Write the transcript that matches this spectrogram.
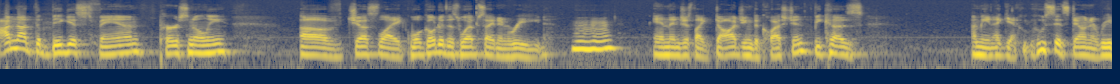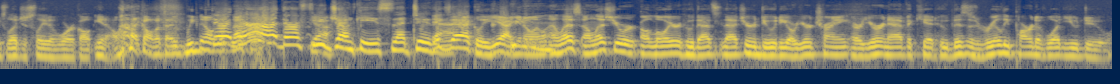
I'm not the biggest fan personally of just like, well, go to this website and read, mm-hmm. and then just like dodging the question because I mean, again, who, who, sits down and reads legislative work all you know like all the time? We know there, there are there are a few yeah. junkies that do that. Exactly. Yeah. You know, unless unless you're a lawyer who that's that's your duty, or you're trying, or you're an advocate who this is really part of what you do.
